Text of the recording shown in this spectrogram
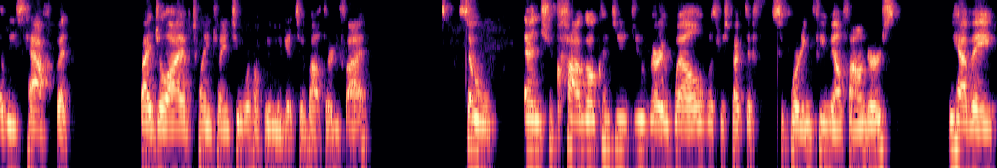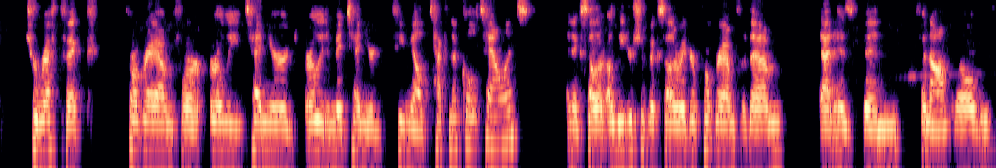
at least half, but by July of 2022, we're hoping we get to about 35. So, and Chicago continues to do very well with respect to supporting female founders. We have a terrific program for early tenured, early to mid tenured female technical talent, an acceler- a leadership accelerator program for them that has been phenomenal. We've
